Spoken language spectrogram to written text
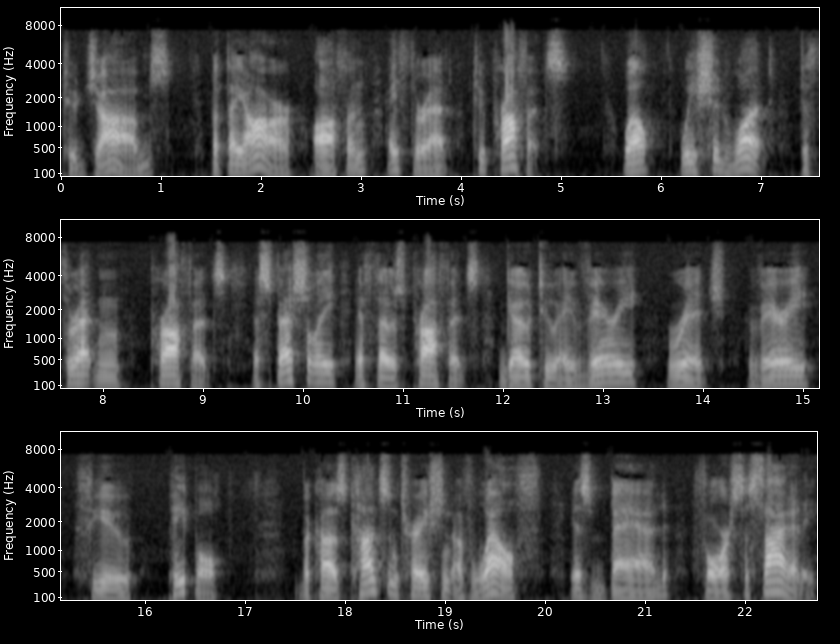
to jobs, but they are often a threat to profits. Well, we should want to threaten profits, especially if those profits go to a very rich, very few people, because concentration of wealth is bad for society.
